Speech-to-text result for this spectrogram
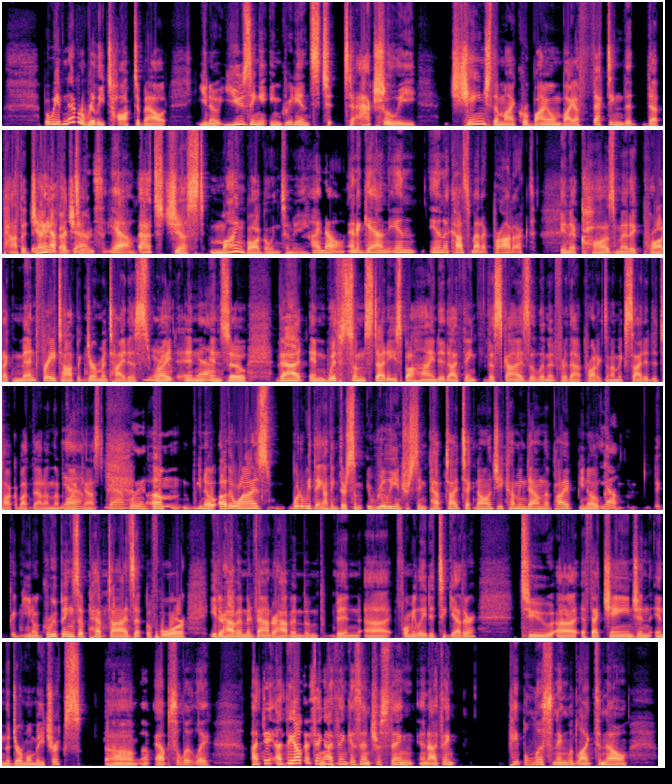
But we've never really talked about you know using ingredients to to actually change the microbiome by affecting the the pathogenic the bacteria. Yeah, That's just mind-boggling to me. I know. And again, in in a cosmetic product. in a cosmetic product meant for atopic dermatitis, Yeah, right? And yeah. and so that and with some studies behind it, I think the sky's the limit for that product, and I'm excited to talk about that on the Yeah. podcast. Yeah, Um, you know, otherwise, what do we think? I think there's some really interesting peptide technology coming down the pipe. You know, yeah, you know groupings of peptides that before either haven't been found or haven't been, been uh, formulated together to uh, affect change in, in the dermal matrix. Um, Oh, absolutely. I think uh, the other thing I think is interesting, and I think people listening would like to know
